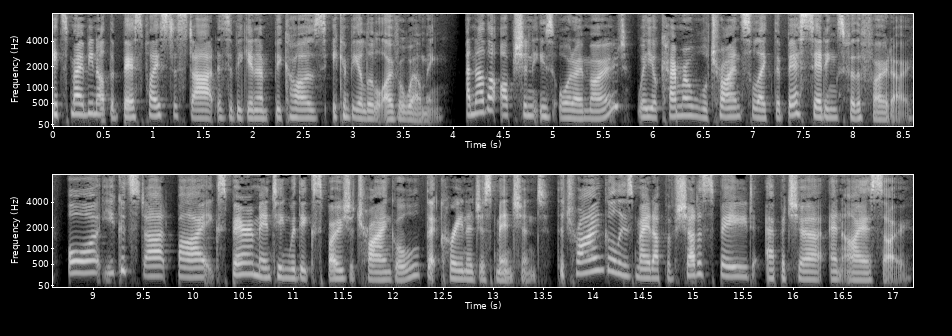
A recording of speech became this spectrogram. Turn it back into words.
It's maybe not the best place to start as a beginner because it can be a little overwhelming. Another option is auto mode, where your camera will try and select the best settings for the photo. Or you could start by experimenting with the exposure triangle that Coreena just mentioned. The triangle is made up of shutter speed, aperture, and ISO.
